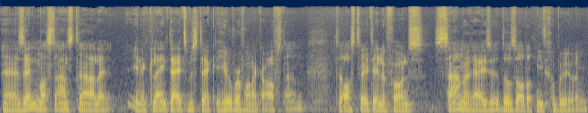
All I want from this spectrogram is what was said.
uh, zendmasten aanstralen in een klein tijdsbestek heel ver van elkaar afstaan. Terwijl als twee telefoons samen reizen, dan zal dat niet gebeuren.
